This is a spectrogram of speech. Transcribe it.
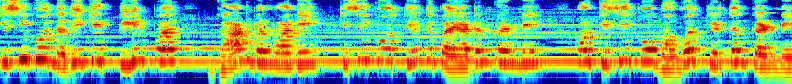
किसी को नदी के तीर पर घाट बनवाने, किसी को तीर्थ पर्यटन करने और किसी को भगवत कीर्तन करने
